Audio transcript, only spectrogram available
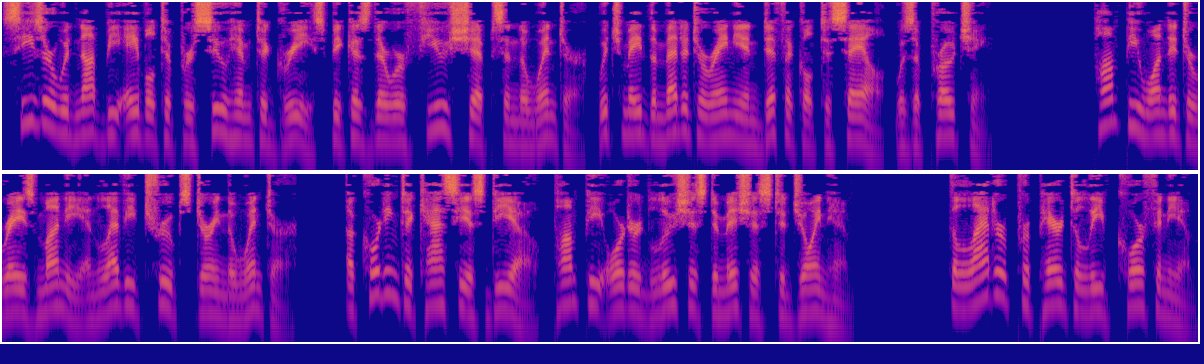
Caesar would not be able to pursue him to Greece because there were few ships and the winter, which made the Mediterranean difficult to sail, was approaching. Pompey wanted to raise money and levy troops during the winter. According to Cassius Dio, Pompey ordered Lucius Domitius to join him. The latter prepared to leave Corfinium,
